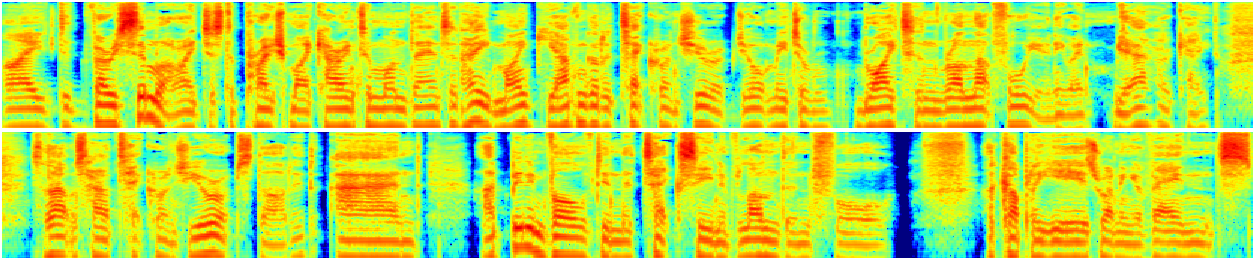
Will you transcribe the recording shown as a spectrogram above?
I did very similar. I just approached Mike Arrington one day and said, Hey, Mike, you haven't got a TechCrunch Europe. Do you want me to write and run that for you? And he went, Yeah, okay. So that was how TechCrunch Europe started. And I'd been involved in the tech scene of London for a couple of years running events,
